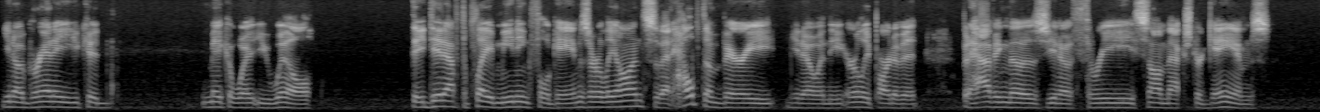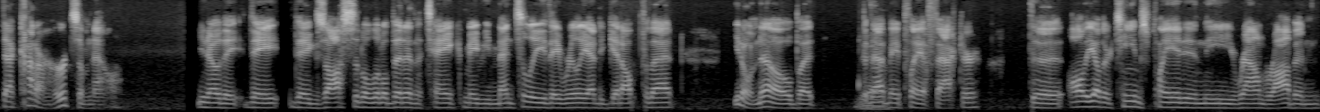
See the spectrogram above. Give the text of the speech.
you know granny, you could make of what you will. They did have to play meaningful games early on, so that helped them very, you know, in the early part of it. But having those, you know, three some extra games, that kind of hurts them now. You know, they they they exhausted a little bit in the tank. Maybe mentally, they really had to get up for that. You don't know, but but yeah. that may play a factor. The all the other teams playing in the round robin.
